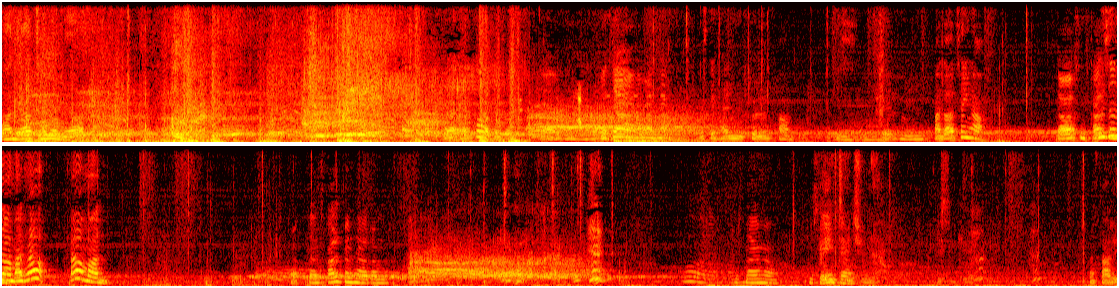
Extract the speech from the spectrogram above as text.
Man, yeah, turn him, yeah. That's the hand you should have found. I don't think I'll. Da ist ein Skalpen. Wo ist da mal her? Ja, Mann. Da ist ein Skalpen her, damit. Muss mal her. Muss sehen her. Da frage.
